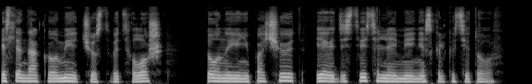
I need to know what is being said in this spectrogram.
Если Нака умеет чувствовать ложь, то он ее не почует. Я ведь действительно имею несколько титулов.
